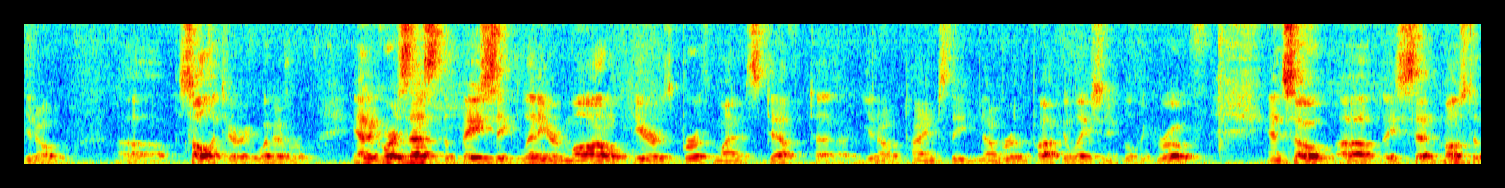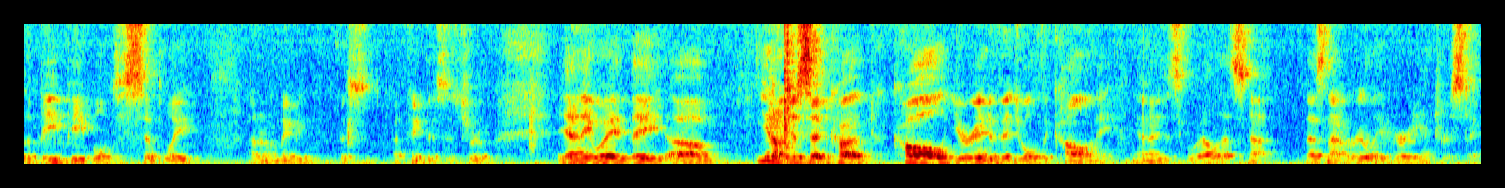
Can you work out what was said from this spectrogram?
you know, uh, solitary, whatever. And of course, that's the basic linear model here is birth minus death, you know, times the number of the population equal to growth. And so uh, they said most of the bee people just simply, I don't know, maybe this, I think this is true. Anyway, they, um, you know, just said call, call your individual the colony. And I just, well, that's not, that's not really very interesting.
